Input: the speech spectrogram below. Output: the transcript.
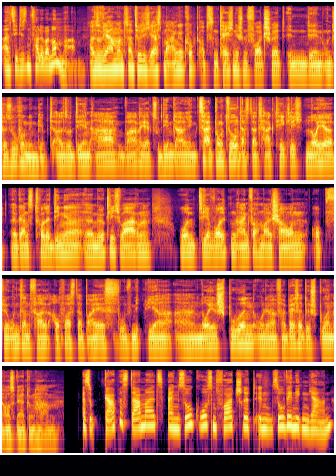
als Sie diesen Fall übernommen haben? Also wir haben uns natürlich erstmal angeguckt, ob es einen technischen Fortschritt in den Untersuchungen gibt. Also DNA war ja zu dem damaligen Zeitpunkt so, dass da tagtäglich neue, äh, ganz tolle Dinge äh, möglich waren. Und wir wollten einfach mal schauen, ob für unseren Fall auch was dabei ist, womit wir äh, neue Spuren oder verbesserte Spurenauswertung haben. Also gab es damals einen so großen Fortschritt in so wenigen Jahren?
